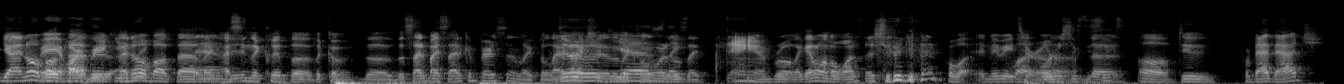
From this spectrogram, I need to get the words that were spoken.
Yeah, I know Very about that. Dude. I know like, about that. damn, like, I dude. seen the clip, the the co- the the side by side comparison, like the live Dude, action and the yes, Clone Wars. I was like, "Damn, bro! Like, I don't want to watch that shit again." For what? It made me What, tear Order 66? Oh, dude, for Bad Batch.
